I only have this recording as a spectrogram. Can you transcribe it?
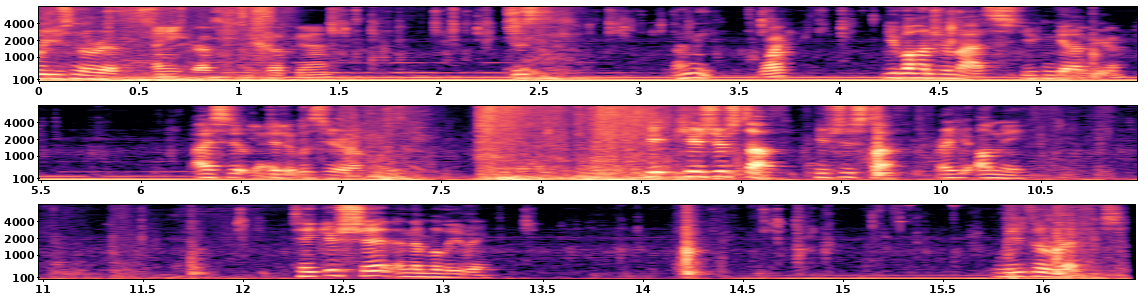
we're using the rift. I need to grab some stuff. Yeah. Just let me. What? You have 100 mats. You can get up Okay. here. I still Yeah, did yeah. it with zero. Here, here's your stuff. Here's your stuff. Right here, on me. Take your shit, and then we're leaving. Leave the rift.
